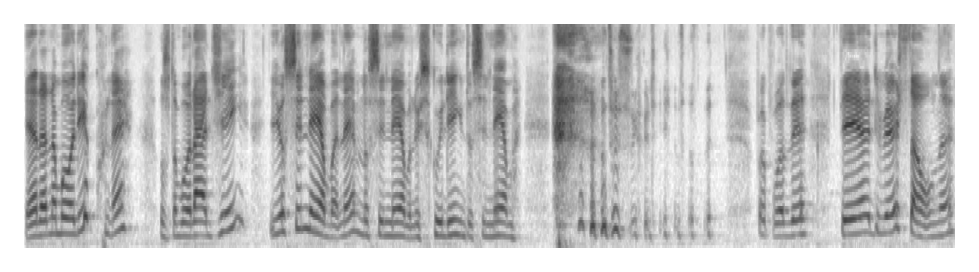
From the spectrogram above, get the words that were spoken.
Era namorico, né? Os namoradinhos e o cinema, né? No cinema, no escurinho do cinema. do escurinho para poder ter a diversão, né?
